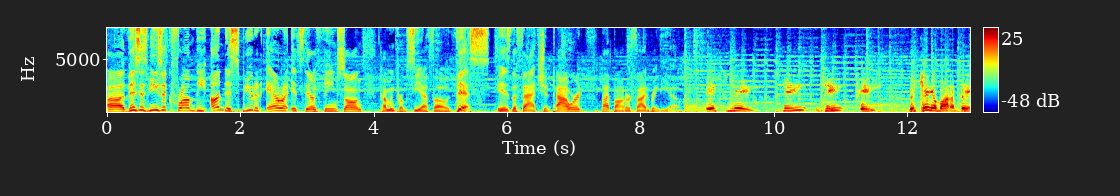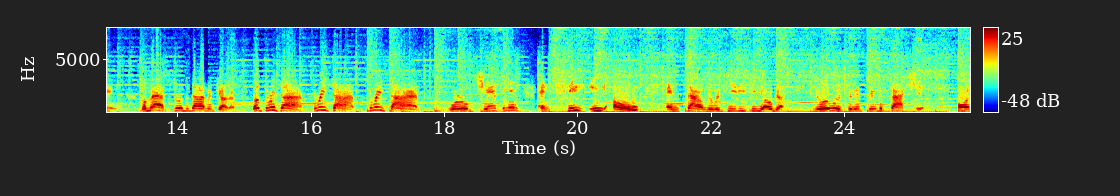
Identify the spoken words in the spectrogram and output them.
Uh, this is music from the Undisputed Era. It's their theme song coming from CFO. This is The Faction, powered by Bonafide Radio. It's me, DDP, the king of bada bing the master of the diamond cutter, the three time, three time, three time world champion and CEO and founder of DDP Yoga. You're listening to The Faction on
